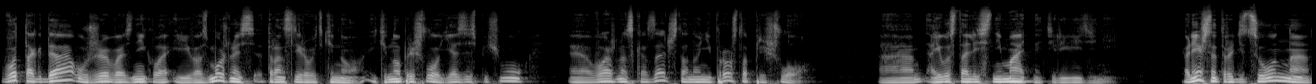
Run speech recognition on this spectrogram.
Вот тогда уже возникла и возможность транслировать кино. И кино пришло. Я здесь почему э, важно сказать, что оно не просто пришло, а, а его стали снимать на телевидении. Конечно, традиционно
